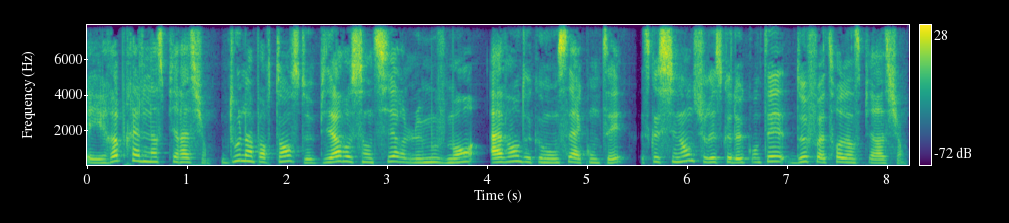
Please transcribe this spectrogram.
et ils reprennent l'inspiration. D'où l'importance de bien ressentir le mouvement avant de commencer à compter, parce que sinon tu risques de compter deux fois trop d'inspiration.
